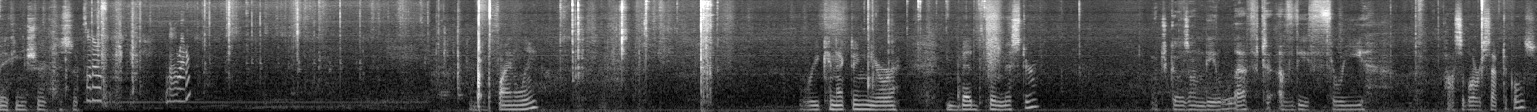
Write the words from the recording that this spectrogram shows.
making sure to support. finally, reconnecting your bed thermistor, which goes on the left of the three possible receptacles.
